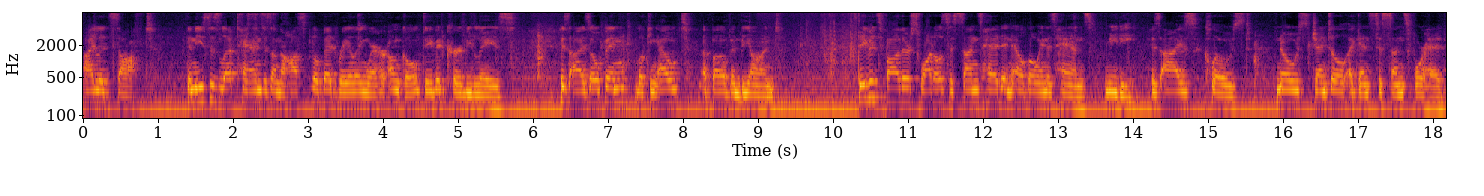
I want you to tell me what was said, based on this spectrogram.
eyelids soft. The niece's left hand is on the hospital bed railing where her uncle, David Kirby, lays. His eyes open, looking out, above, and beyond. David's father swaddles his son's head and elbow in his hands, meaty, his eyes closed, nose gentle against his son's forehead.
